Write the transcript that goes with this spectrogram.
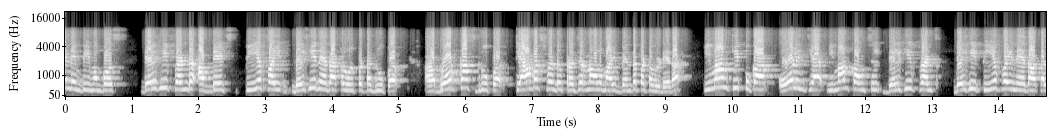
N M P members Delhi front updates P F I Delhi നേതാക്കൾ ഉൾപ്പെട്ട group broadcast group campus front പ്രചരണങ്ങളുമായി ബന്ധപ്പെട്ടവരുടേത് Imam ki Pukar all India Imam council Delhi friends Delhi P F I നേതാക്കൾ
